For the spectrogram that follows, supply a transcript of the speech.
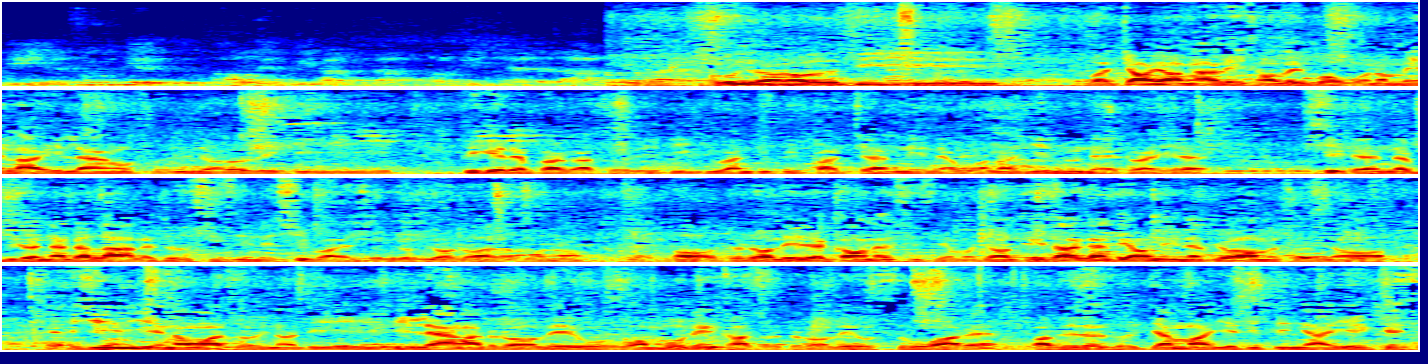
ဒီအထူးသဖြင့်ခေါင်းစဉ်ပေးထားတာတော့ဒီညန္တရာအခုကျွန်တော်တို့ဒီဘာကြောင်းရ946လိပ်ပေါ့ဗောနော်မင်းလာအီလန်ကိုဆိုရင်ကျွန်တော်တို့ဒီပြီးခဲ့တဲ့ဘက်ကဆိုရင်ဒီ UNDP budget အနေနဲ့ဗောနော်ရင်းနှီးနေအတွက်ရဲ့ ရှိတယ်နောက်ပြီးတော့နတ်တလာလည်းသူစီစဉ်နေရှိပါတယ်ဆိုပြီးတော့ပြောသွားတာဗောနော်ဟောတော်တော်လေးလည်းကောင်းတဲ့စီစဉ်ပေါ့ကျွန်တော်ဒေသခံတယောက်အနေနဲ့ပြောရမှာဆိုရင်တော့အရင်အရင်တော့ဆိုရင်တော့ဒီဒီလမ်းကတော်တော်လေးကိုဝမိုးတင်းခါဆိုတော်တော်လေးကိုစိုးရတယ်။ဘာဖြစ်လဲဆိုရင်ကျမ်းမာရေးဒီပညာရေးကိစ္စ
